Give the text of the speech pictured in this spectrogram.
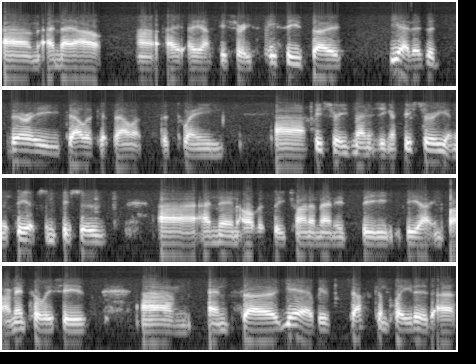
Um, and they are uh, a, a fishery species. So, yeah, there's a very delicate balance between uh, fisheries managing a fishery and the sea urchin fishers, uh, and then obviously trying to manage the, the uh, environmental issues. Um, and so, yeah, we've just completed a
